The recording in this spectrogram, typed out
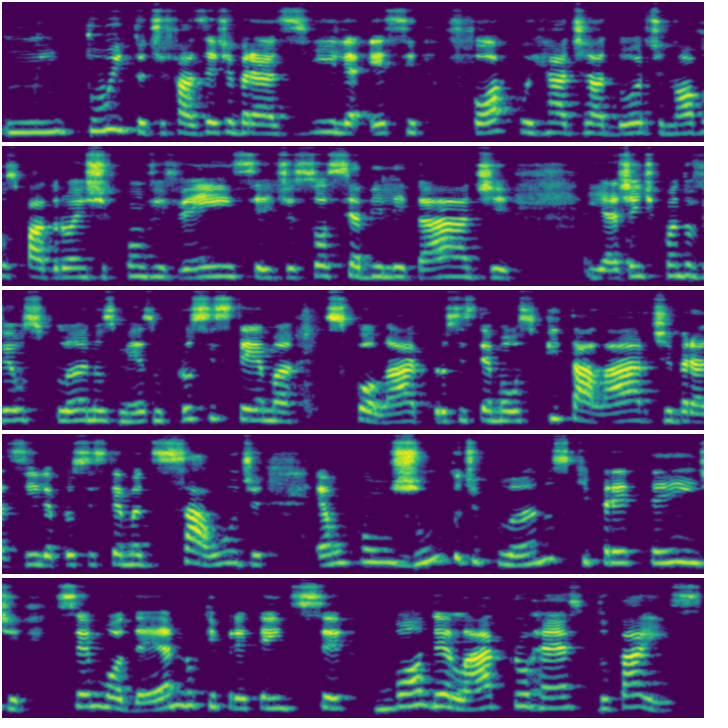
um intuito de fazer de Brasília esse foco irradiador de novos padrões de convivência e de sociabilidade, e a gente, quando vê os planos mesmo para o sistema escolar, para o sistema hospitalar de Brasília, para o sistema de saúde, é um conjunto de planos que pretende ser moderno, que pretende ser modelar para o resto do país.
